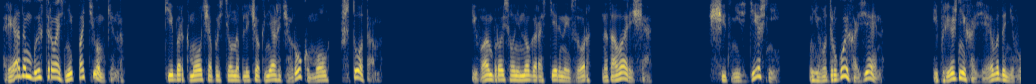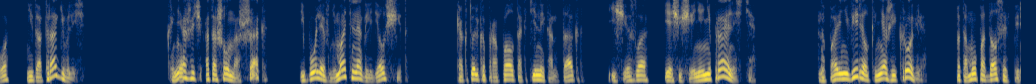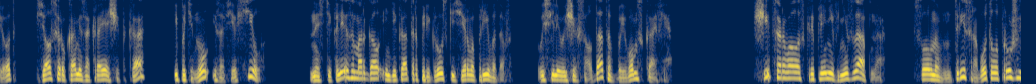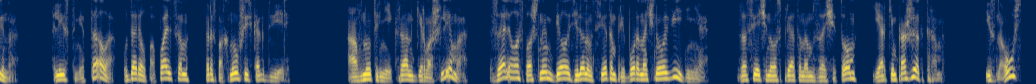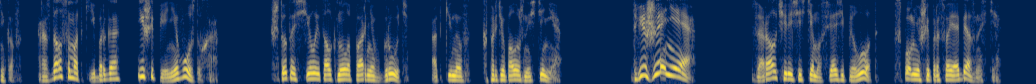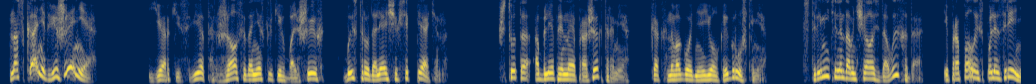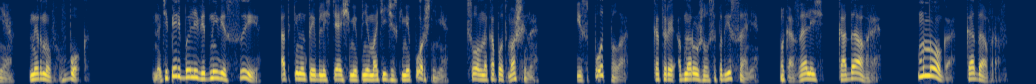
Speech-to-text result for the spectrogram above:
Рядом быстро возник Потемкин. Киборг молча опустил на плечо княжича руку, мол, что там? Иван бросил немного растерянный взор на товарища. Щит не здешний, у него другой хозяин, и прежние хозяева до него не дотрагивались. Княжич отошел на шаг и более внимательно оглядел щит. Как только пропал тактильный контакт, исчезло и ощущение неправильности. Но парень верил княжьей крови, потому подался вперед, взялся руками за края щитка и потянул изо всех сил. На стекле заморгал индикатор перегрузки сервоприводов, усиливающих солдата в боевом скафе. Щит сорвало с креплений внезапно, словно внутри сработала пружина. Лист металла ударил по пальцам, распахнувшись как дверь. А внутренний экран гермошлема залило сплошным бело-зеленым светом прибора ночного видения, засвеченного спрятанным за щитом ярким прожектором. Из наушников раздался мат киборга и шипение воздуха. Что-то силой толкнуло парня в грудь, откинув к противоположной стене. «Движение!» Заорал через систему связи пилот, вспомнивший про свои обязанности. «На скане движение!» Яркий свет сжался до нескольких больших, быстро удаляющихся пятен. Что-то, облепленное прожекторами, как новогодняя елка игрушками, стремительно домчалось до выхода и пропало из поля зрения, нырнув в бок. Но теперь были видны весы, откинутые блестящими пневматическими поршнями, словно капот машины. Из подпола, который обнаружился под весами, показались кадавры. Много кадавров.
